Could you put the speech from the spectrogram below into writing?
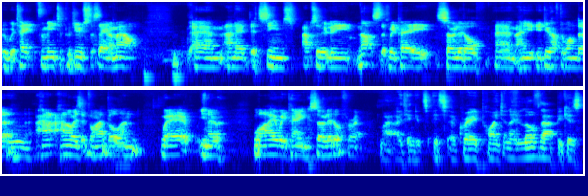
it would take for me to produce the same amount um, and it, it seems absolutely nuts that we pay so little. Um, and you, you do have to wonder how, how is it viable and where, you know, why are we paying so little for it? I I think it's it's a great point, and I love that because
